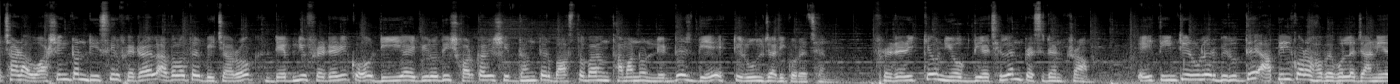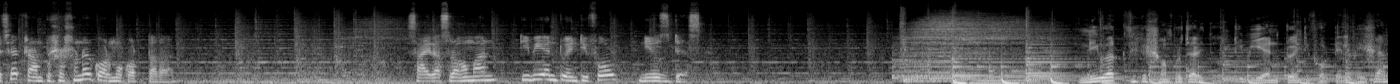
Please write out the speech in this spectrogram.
এছাড়া ওয়াশিংটন ডিসির ফেডারেল আদালতের বিচারক ডেবনি ফ্রেডেরিকো ডিইআই বিরোধী সরকারি সিদ্ধান্তের বাস্তবায়ন থামানোর নির্দেশ দিয়ে একটি রুল জারি করেছেন। ফ্রেডেরিককেও নিয়োগ দিয়েছিলেন প্রেসিডেন্ট ট্রাম্প। এই তিনটি রুলের বিরুদ্ধে আপিল করা হবে বলে জানিয়েছে ট্রাম্প প্রশাসনের কর্মকর্তারা। Cyrus Rahman, TVN twenty four news desk. New York থেকে সম্প্রচারিত টিভিএন টোয়েন্টি ফোর টেলিভিশন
